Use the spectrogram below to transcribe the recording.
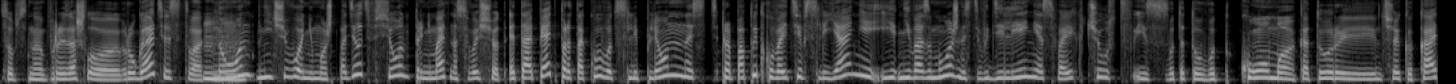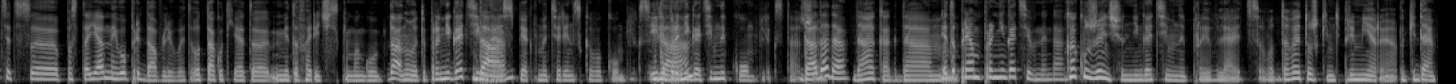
собственно, произошло ругательство, угу. но он ничего не может поделать, все он принимает на свой счет. Это опять про такую вот слепленность, про попытку войти в слияние и невозможность выделения своих чувств из вот этого вот кома, который человека катится, постоянно его придавливает. Вот так вот я это метафорически могу. Да, ну это про негативный да. аспект материнского комплекса. Или да. про негативный комплекс даже. Да-да-да. Да, когда... Это прям про негативный, да. Как у женщин негативный проявляется? Вот давай тоже какие-нибудь примеры покидаем.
